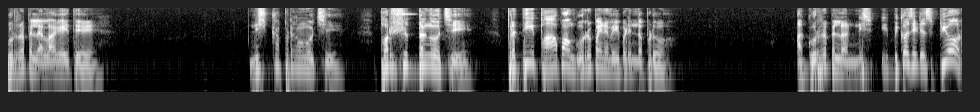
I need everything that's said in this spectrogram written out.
గుర్రపిల్ల ఎలాగైతే నిష్కపటంగా వచ్చి పరిశుద్ధంగా వచ్చి ప్రతి పాపం గుర్రపైన వేయబడినప్పుడు ఆ గొర్రె పిల్ల నిష్ బికాస్ ఇట్ ఈస్ ప్యూర్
